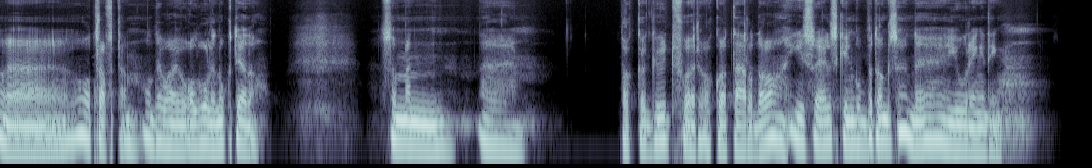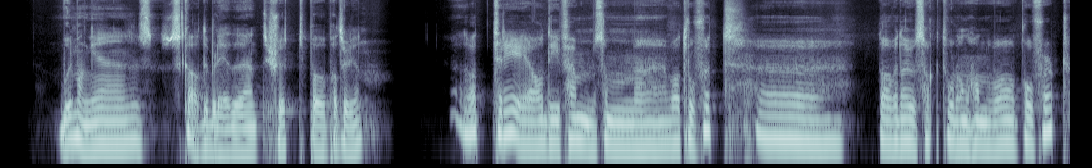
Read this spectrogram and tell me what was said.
og traff dem. Og det var jo alvorlig nok, det, da. Så, men eh, takka Gud for akkurat der og da israelsk inkompetanse, det gjorde ingenting. Hvor mange skader ble det til slutt på patruljen? Det var tre av de fem som var truffet. David har jo sagt hvordan han var påført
